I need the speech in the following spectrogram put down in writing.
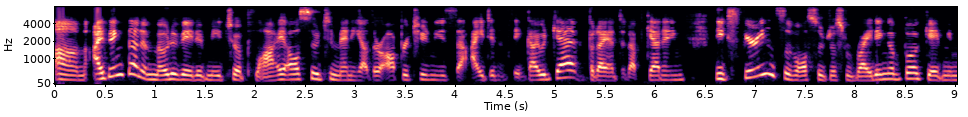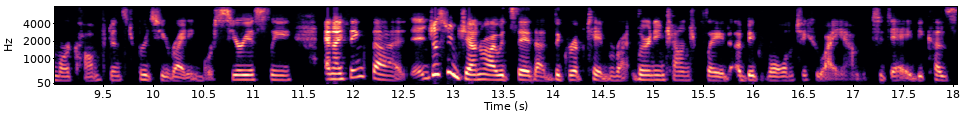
Um, I think that it motivated me to apply also to many other opportunities that I didn't think I would get, but I ended up getting. The experience of also just writing a book gave me more confidence to pursue writing more seriously. And I think that eh, just in general, I would say that the Grip Tape Learning Challenge played a big role into who I am today because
